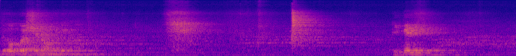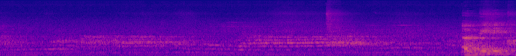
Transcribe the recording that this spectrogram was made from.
ਦੋ ਕੁਐਸਚਨ ਹੋਣਗੇ ਠੀਕ ਹੈ ਜੀ ਅੱਗੇ ਦੇਖੋ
